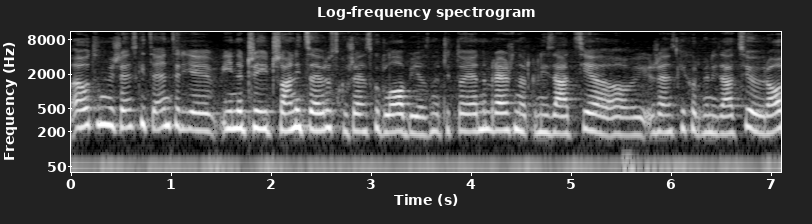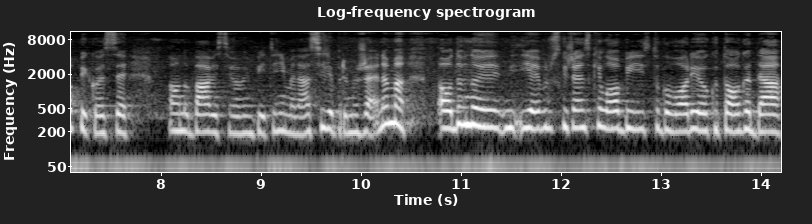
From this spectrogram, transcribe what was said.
Autonomni ženski centar je inače i članica Evropskog ženskog lobija, znači to je jedna mrežna organizacija ovaj, ženskih organizacija u Evropi koja se ono bavi se ovim pitanjima nasilja prema ženama. Odavno je, je Evropski ženski lobby isto govorio oko toga da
